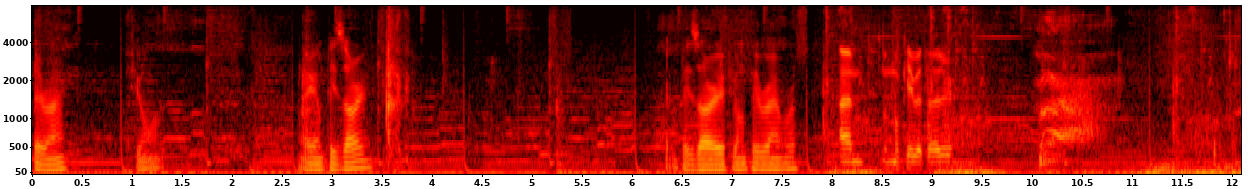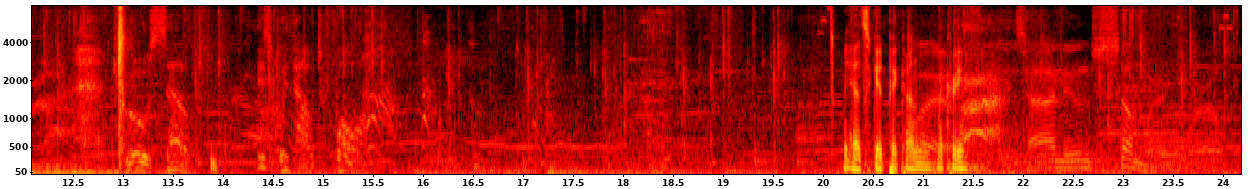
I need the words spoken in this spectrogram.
Play Ryan. If you want. Are you gonna play Zari? You can play Zari if you wanna play Ryan, bro. I'm, I'm okay with either. True self is without form. Yeah, it's a good pick on McCree. It's high noon somewhere in the world.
